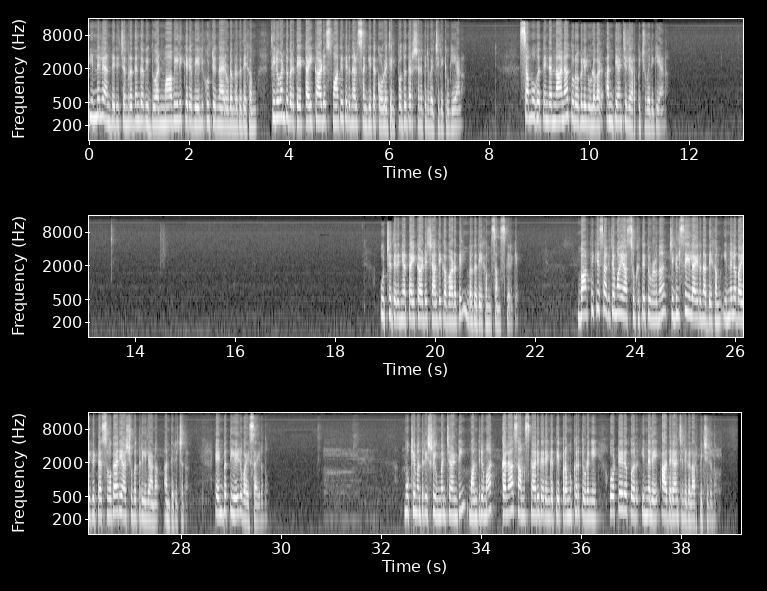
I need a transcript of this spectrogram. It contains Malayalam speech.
ഇന്നലെ അന്തരിച്ച മൃദംഗ വിദ്വാൻ മാവേലിക്കര വേലിക്കുട്ടി നായരുടെ മൃതദേഹം തിരുവനന്തപുരത്തെ തൈക്കാട് സ്വാതി തിരുനാൾ സംഗീത കോളേജിൽ പൊതുദർശനത്തിന് വച്ചിരിക്കുകയാണ്. സമൂഹത്തിന്റെ നാനാ തുറകളിലുള്ളവർ അന്ത്യാഞ്ജലി അർപ്പിച്ചു വരികയാണ്. ഉച്ചതിരിഞ്ഞ തൈക്കാട് ശാന്തി കവാടത്തിൽ മൃതദേഹം സംസ്കരിക്കും. വാർദ്ധക്യ സഹജമായ അസുഖത്തെ തുടർന്ന് ചികിത്സയിലായിരുന്ന അദ്ദേഹം ഇന്നലെ വൈകിട്ട് സ്വകാര്യ ആശുപത്രിയിലാണ് അന്തരിച്ചത്. എൺപത്തിയേഴ് വയസ്സായിരുന്നു. മുഖ്യമന്ത്രി ശ്രീ ഉമ്മൻചാണ്ടി മന്ത്രിമാർ കലാ സാംസ്കാരിക രംഗത്തെ പ്രമുഖർ തുടങ്ങി ഒട്ടേറെ പേർ ഇന്നലെ ആദരാഞ്ജലികൾ അർപ്പിച്ചിരുന്നു.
